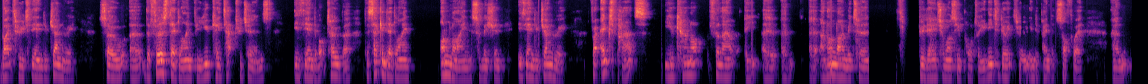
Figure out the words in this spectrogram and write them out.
right through to the end of January. So uh, the first deadline for UK tax returns is the end of October. The second deadline online submission is the end of January. For expats, you cannot fill out a, a, a, an online return through the HMRC portal. You need to do it through independent software um,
